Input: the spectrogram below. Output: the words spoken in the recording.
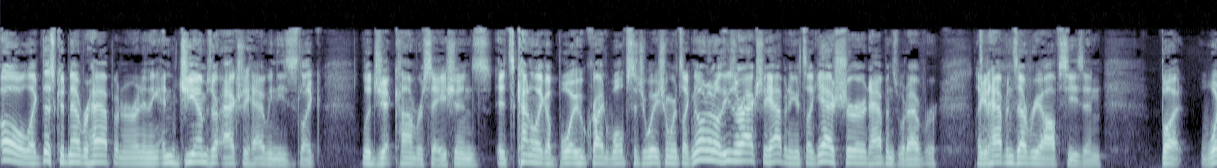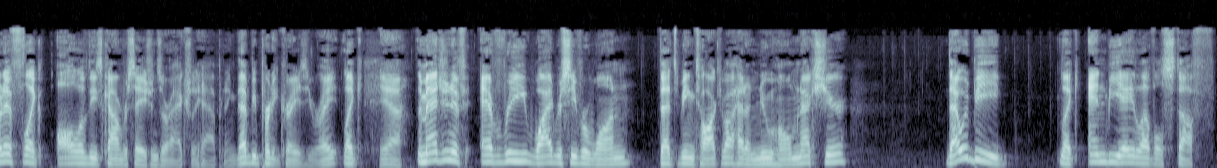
oh, like this could never happen or anything, and GMs are actually having these like legit conversations. It's kind of like a boy who cried wolf situation where it's like, no, no, no, these are actually happening. It's like, yeah, sure, it happens, whatever. Like it happens every offseason. But what if like all of these conversations are actually happening? That'd be pretty crazy, right? Like, yeah, imagine if every wide receiver one that's being talked about had a new home next year. That would be like NBA level stuff,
